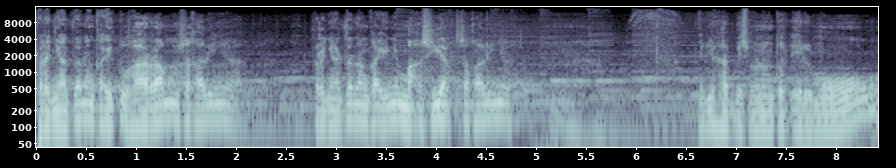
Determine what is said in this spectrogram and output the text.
Ternyata nangka itu haram sekalinya. Ternyata nangka ini maksiat sekalinya. Jadi habis menuntut ilmu,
